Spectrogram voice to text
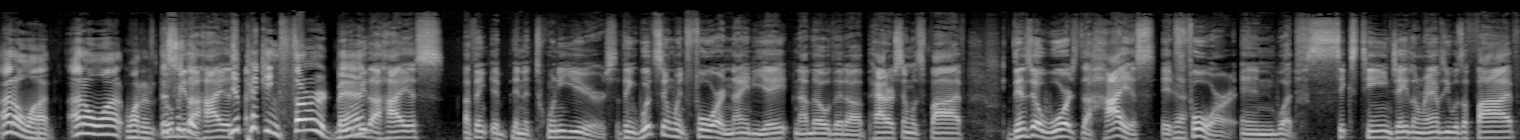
I don't want I don't want one of this is be the highest- You're picking third, man. would be the highest, I think, in in the 20 years. I think Woodson went four in 98, and I know that uh, Patterson was five. Denzel Ward's the highest at Yeah. four. In what, 16? Jalen Ramsey was a five.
